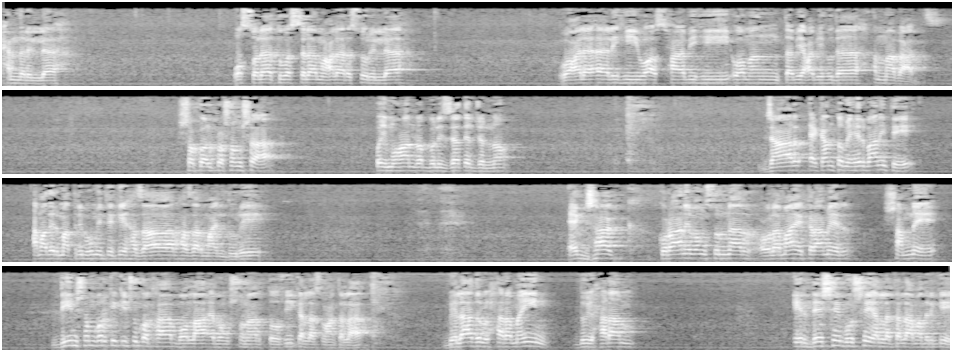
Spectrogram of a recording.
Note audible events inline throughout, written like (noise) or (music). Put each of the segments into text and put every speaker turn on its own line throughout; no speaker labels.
إن الحمد لله والصلاة والسلام على رسول الله وعلى آله وأصحابه ومن تبع بهداه أما بعد সকল প্রশংসা ওই মহান রব্বুল ইজাতের জন্য যার একান্ত মেহরবানিতে আমাদের মাতৃভূমি থেকে হাজার হাজার মাইল দূরে এক ঝাঁক কোরআন এবং সুন্নার ওলামা একরামের সামনে দিন সম্পর্কে কিছু কথা বলা এবং শোনার তৌফিক আল্লাহ সুমাতালা বেলাদুল হারামাইন দুই হারাম এর দেশে বসে আল্লাহ তালা আমাদেরকে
